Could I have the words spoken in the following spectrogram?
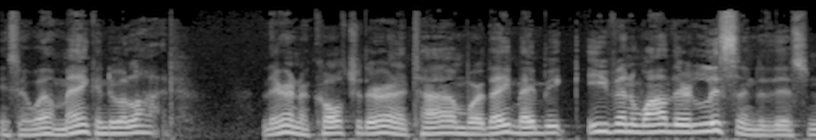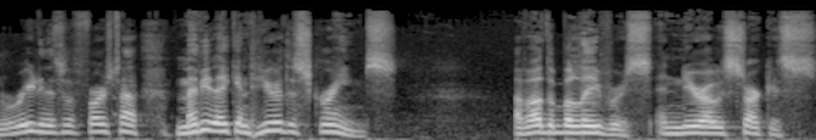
and say, well, man can do a lot. They're in a culture, they're in a time where they maybe, even while they're listening to this and reading this for the first time, maybe they can hear the screams of other believers in Nero's circus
